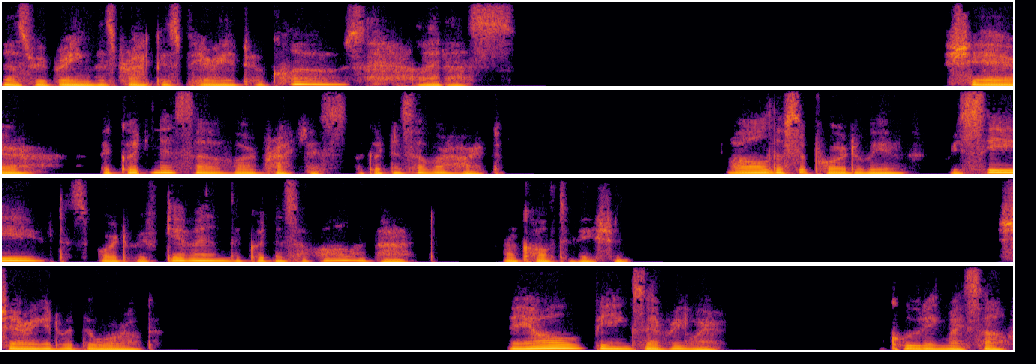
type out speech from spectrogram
As we bring this practice period to a close, let us share the goodness of our practice, the goodness of our heart, all the support we've received, the support we've given, the goodness of all of that, our cultivation, sharing it with the world. May all beings everywhere, including myself,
